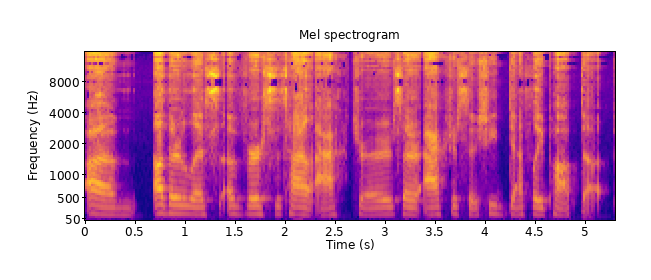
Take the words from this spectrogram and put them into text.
um, other lists of versatile actors or actresses, she definitely popped up.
